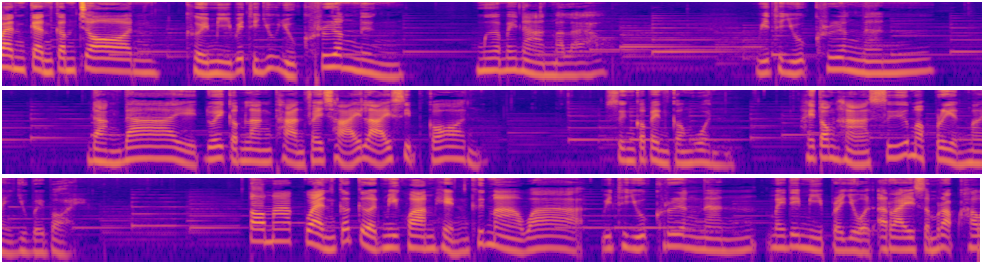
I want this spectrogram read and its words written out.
แกว่นแก่นกำจร เคยมีวิทยุอยู่เครื่องหนึ่ง เมื่อไม่นานมาแล้ว วิทยุเครื่องนั้น ดังได้ด้วยกำลังถ่านไฟฉายหลายสิบก้อน ซึ่งก็เป็นกังวลให้ต้องหาซื้อมาเปลี่ยนใหม่อยู่บ่อยๆ ต่อมาแก่นก็เกิดมีความเห็นขึ้นมาว่า วิทยุเครื่องนั้นไม่ได้มีประโยชน์อะไรสำหรับเขา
